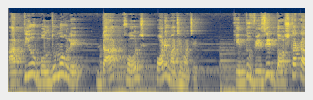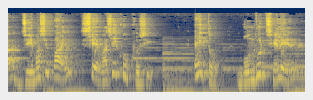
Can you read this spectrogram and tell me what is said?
আত্মীয় বন্ধু মহলে ডাক, খোঁজ পরে মাঝে মাঝে। কিন্তু ভিজিট দশ টাকা যে মাসে পাই, সে মাসেই খুব খুশি। এই তো, বন্ধুর ছেলের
